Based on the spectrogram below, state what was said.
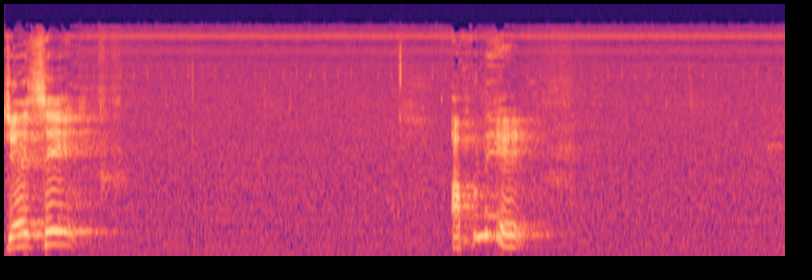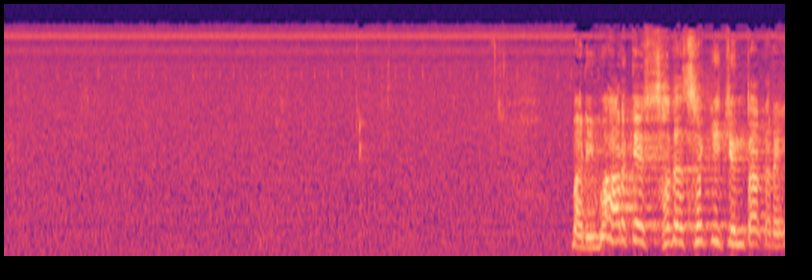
जैसे अपने परिवार के सदस्य की चिंता करें।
